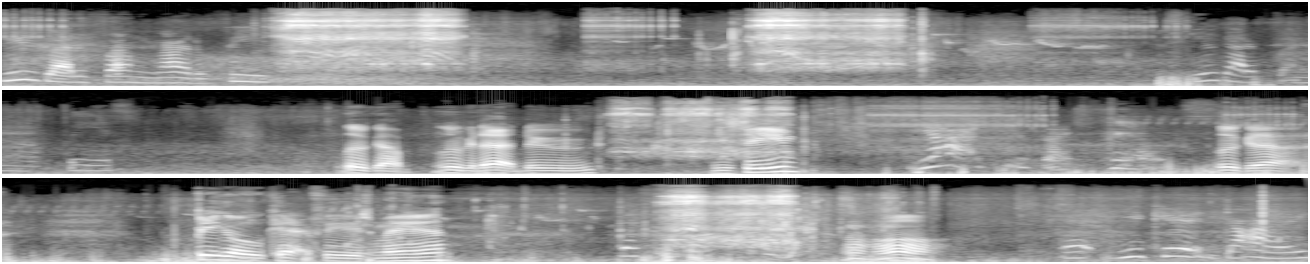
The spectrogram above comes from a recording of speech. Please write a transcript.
You gotta find another fish. You gotta find another fish. Look up. Look at that, dude. You see him? Yeah. Look at that. Big old catfish, man. That's a catfish. Uh-huh. But he can't die.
